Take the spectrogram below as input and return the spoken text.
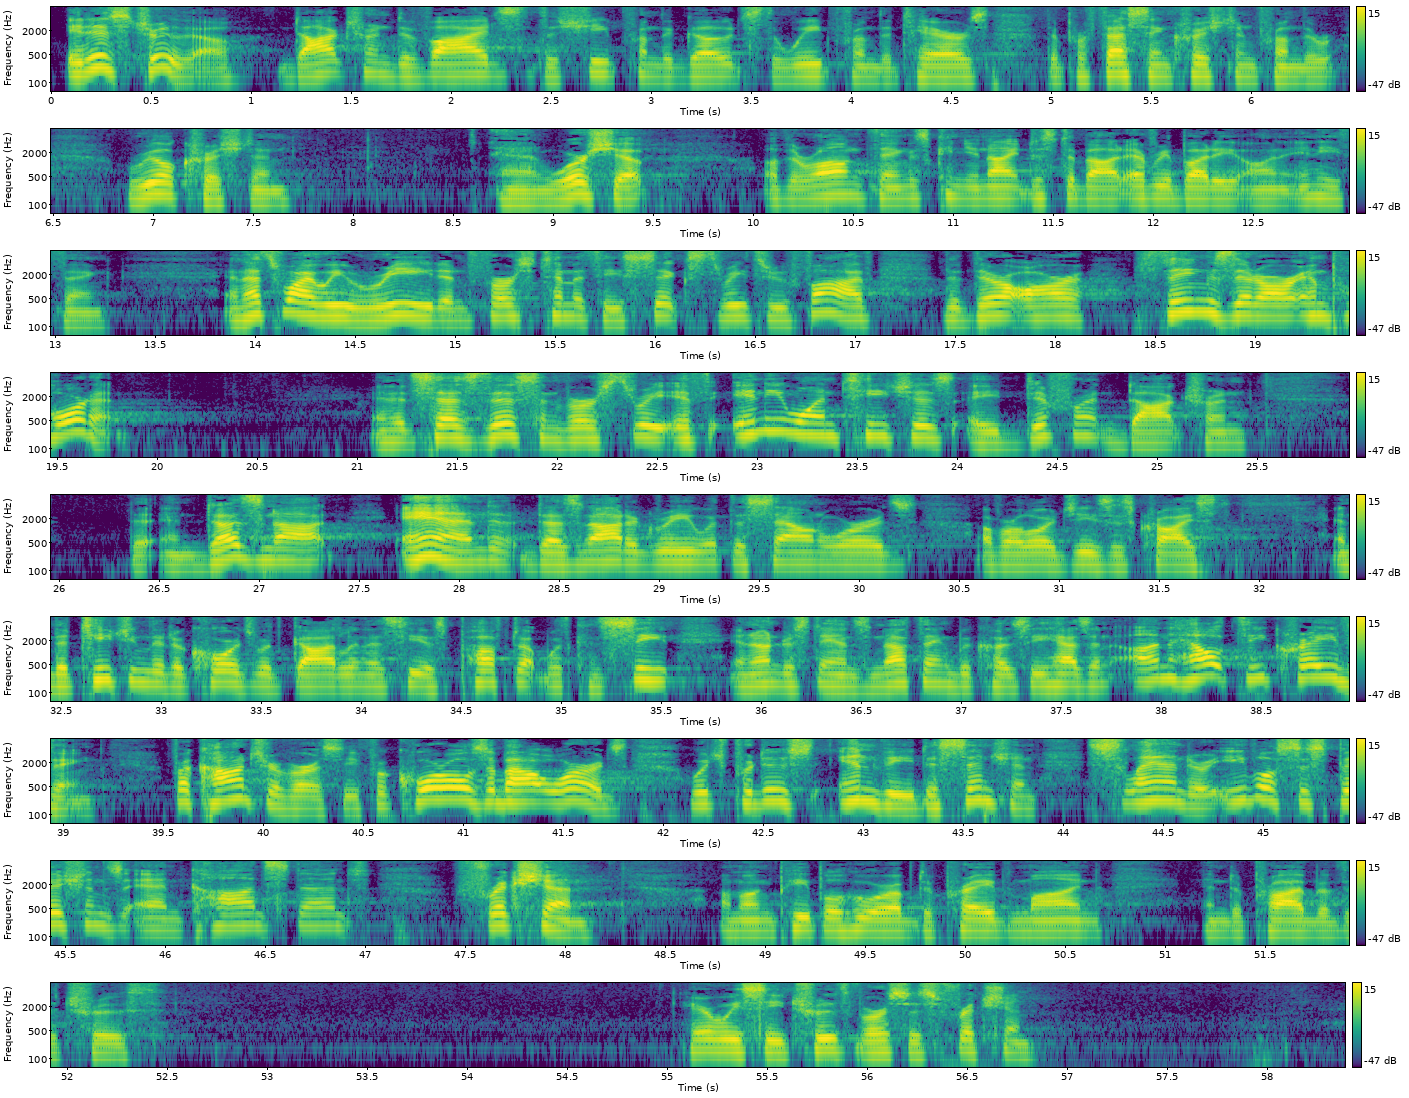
It is true, though. Doctrine divides the sheep from the goats, the wheat from the tares, the professing Christian from the real Christian. And worship of the wrong things can unite just about everybody on anything. And that's why we read in 1 Timothy 6, 3 through 5, that there are things that are important. And it says this in verse 3 If anyone teaches a different doctrine and does not and does not agree with the sound words of our Lord Jesus Christ, and the teaching that accords with godliness, he is puffed up with conceit and understands nothing because he has an unhealthy craving for controversy, for quarrels about words, which produce envy, dissension, slander, evil suspicions, and constant friction among people who are of depraved mind and deprived of the truth. Here we see truth versus friction.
